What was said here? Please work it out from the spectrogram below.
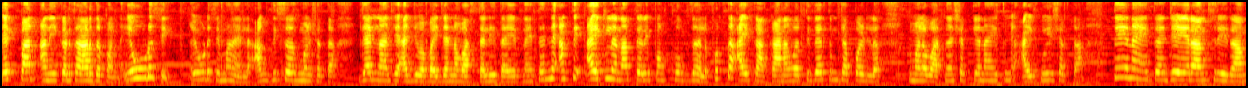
एक पान आणि इकडचं अर्ध पान. एवढंच आहे एवढंच आहे म्हणायला. अगदी सहज म्हणू शकता. ज्यांना जे आजीबाबाई ज्यांना वाचता लिहिता येत नाही त्यांनी अगदी ऐकलं ना तरी पण खूप झालं. फक्त ऐका कानावरती जर तुमच्या पडलं तुम्हाला वाचणं शक्य नाही तुम्ही ऐकूही शकता. ते नाही तर जय राम श्रीराम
